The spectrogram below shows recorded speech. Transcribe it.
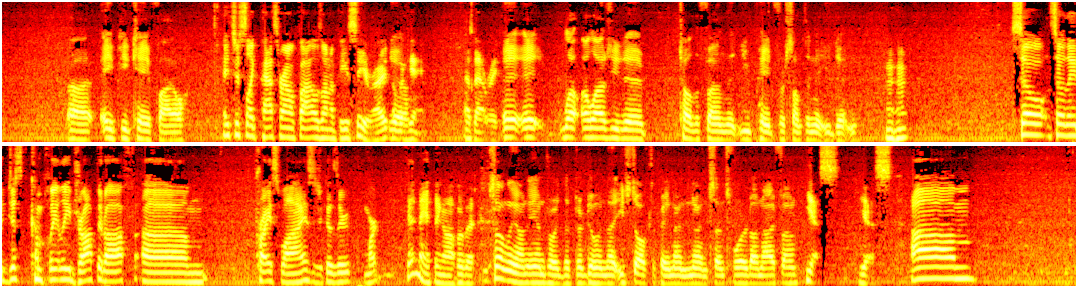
uh, APK file. it's just like pass around files on a PC, right? Of Yeah. a game at that rate. It, it lo- allows you to tell the phone that you paid for something that you didn't. hmm So, so they just completely dropped it off um, price wise because they weren't getting anything off of it. It's only on Android that they're doing that. You still have to pay 99 cents for it on iPhone. Yes, yes. Um,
